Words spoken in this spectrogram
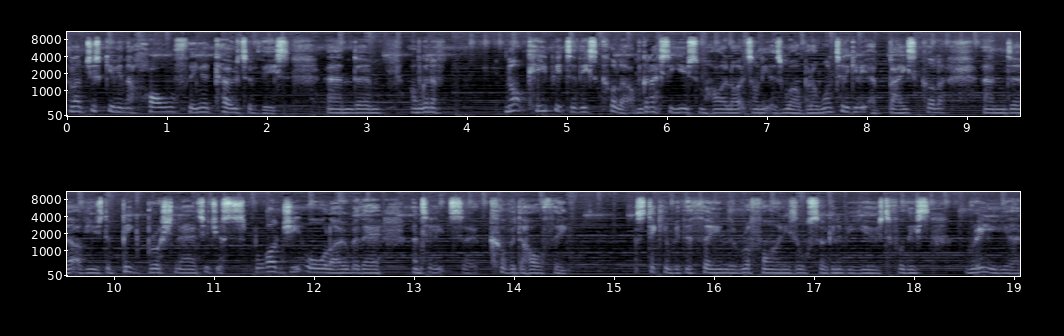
and I'm just giving the whole thing a coat of this, and um, I'm going to not keep it to this colour. I'm going to actually use some highlights on it as well, but I wanted to give it a base colour and uh, I've used a big brush now to just splodge it all over there until it's uh, covered the whole thing. Sticking with the theme, the rough iron is also going to be used for this really uh,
